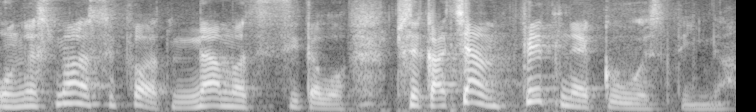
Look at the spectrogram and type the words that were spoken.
Esma ue sifat, na më si të vot. Pse ka qenë fitnë e kohës tina.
